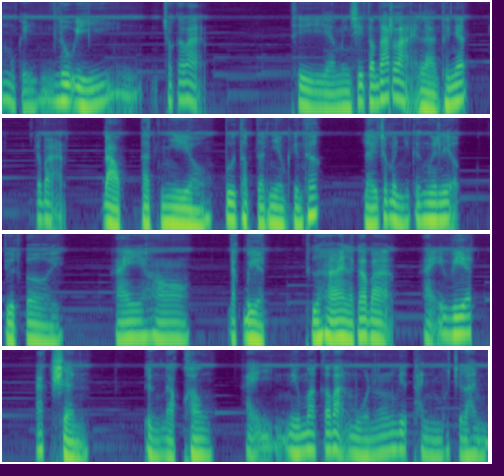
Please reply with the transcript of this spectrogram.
một cái lưu ý cho các bạn. Thì à, mình sẽ tóm tắt lại là thứ nhất, các bạn đọc thật nhiều, thu thập thật nhiều kiến thức, lấy cho mình những cái nguyên liệu tuyệt vời, hay ho. Đặc biệt, thứ hai là các bạn hãy viết action. Đừng đọc không. Hãy, nếu mà các bạn muốn viết thành một, trở thành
